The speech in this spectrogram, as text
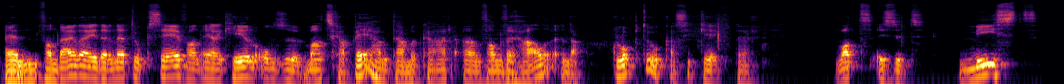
En vandaar dat je daarnet ook zei van eigenlijk heel onze maatschappij hangt aan elkaar aan van verhalen. En dat klopt ook als je kijkt naar wat is het meest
